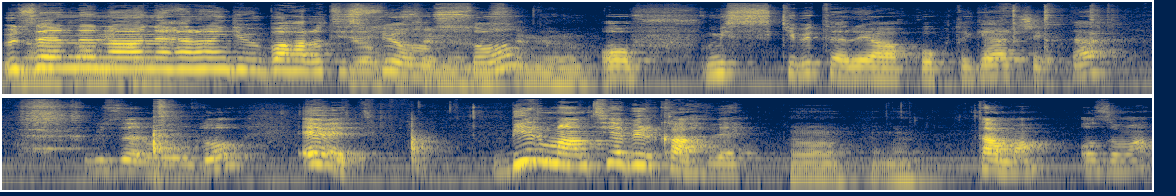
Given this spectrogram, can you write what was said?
Üzerine Tamam, nane yeter. herhangi bir baharat istiyor istemiyorum, musun? istemiyorum. Of mis gibi tereyağı koktu gerçekten. Güzel oldu. Evet. Bir mantıya bir kahve. Tamam hemen. Tamam o zaman.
